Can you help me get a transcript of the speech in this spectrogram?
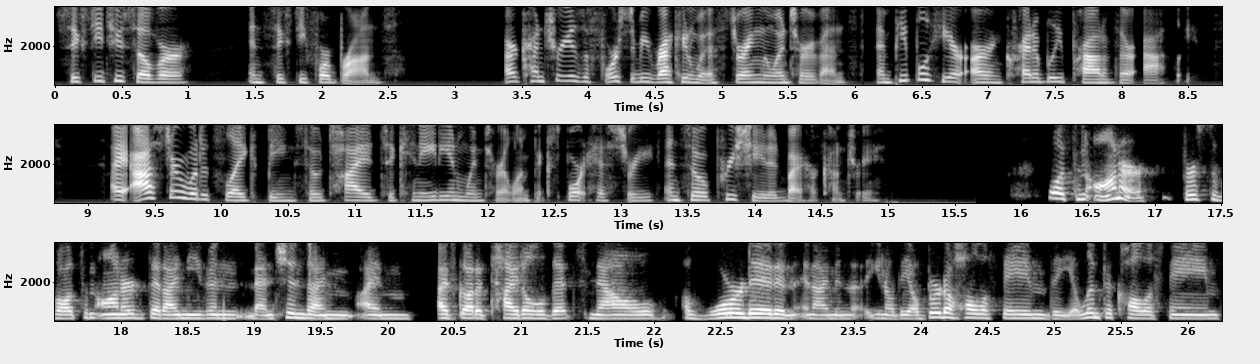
62 silver, and 64 bronze. Our country is a force to be reckoned with during the winter events, and people here are incredibly proud of their athletes. I asked her what it's like being so tied to Canadian Winter Olympic sport history and so appreciated by her country. Well, it's an honor. First of all, it's an honor that I'm even mentioned. I'm I'm I've got a title that's now awarded and, and I'm in the, you know, the Alberta Hall of Fame, the Olympic Hall of Fame,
